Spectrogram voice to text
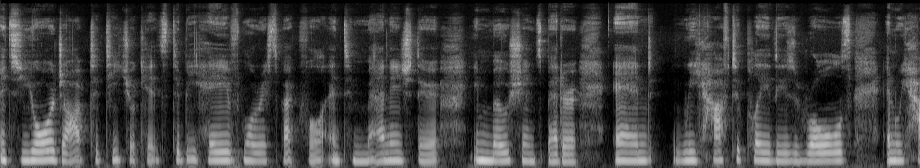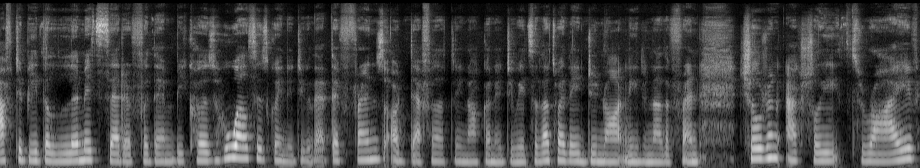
It's your job to teach your kids to behave more respectful and to manage their emotions better. And we have to play these roles and we have to be the limit setter for them because who else is going to do that? Their friends are definitely not going to do it. So that's why they do not need another friend. Children actually thrive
